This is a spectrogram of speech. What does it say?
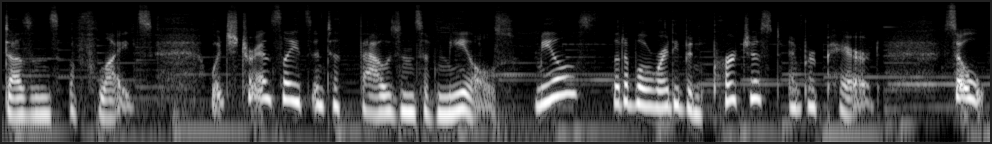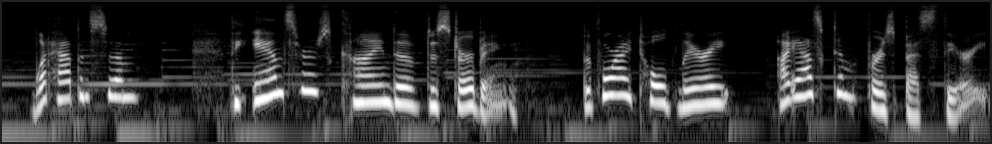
dozens of flights, which translates into thousands of meals, meals that have already been purchased and prepared. So, what happens to them? The answer's kind of disturbing. Before I told Larry, I asked him for his best theory.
